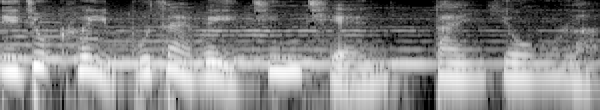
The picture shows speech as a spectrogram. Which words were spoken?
你就可以不再为金钱担忧了。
